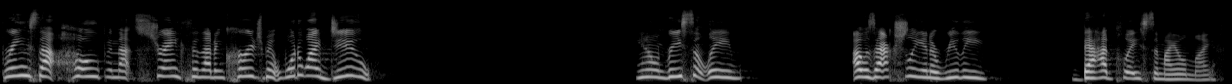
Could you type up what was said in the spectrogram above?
brings that hope and that strength and that encouragement? What do I do? You know, recently I was actually in a really bad place in my own life.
